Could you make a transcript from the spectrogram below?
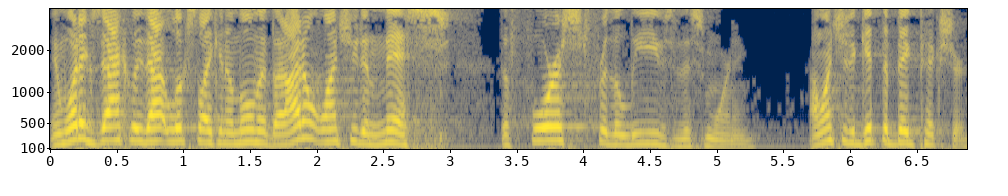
in what exactly that looks like in a moment, but I don't want you to miss the forest for the leaves this morning. I want you to get the big picture.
